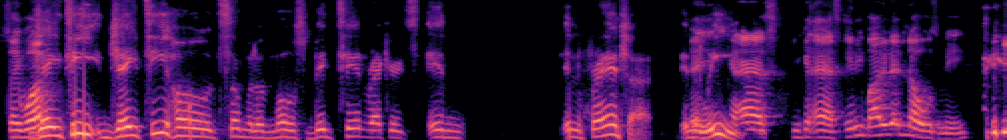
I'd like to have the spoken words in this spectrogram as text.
Say what? JT JT holds some of the most Big Ten records in in the franchise in the Hey, you league. can ask you can ask anybody that knows me.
